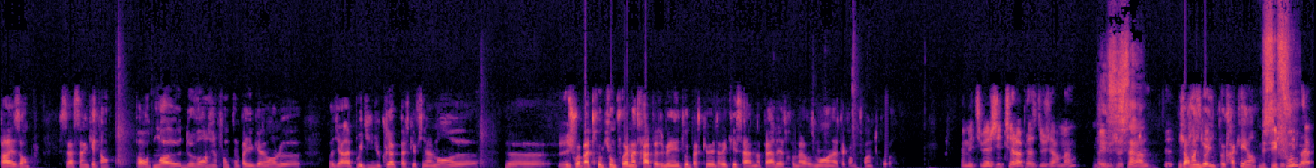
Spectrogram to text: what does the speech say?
par exemple, c'est assez inquiétant. Par contre, moi, euh, devant, j'ai l'impression qu'on paye également le, on va dire, la politique du club parce que finalement, euh, euh, je vois pas trop qui on pourrait mettre à la place de Benedetto parce que Enrique, ça m'a pas l'air d'être malheureusement un attaquant de pointe. Quoi. Mais t'imagines, tu es à la place de Germain Mais c'est ça. Germain, il, doit, sais- il peut craquer. Hein. Mais c'est fou. sais pas-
